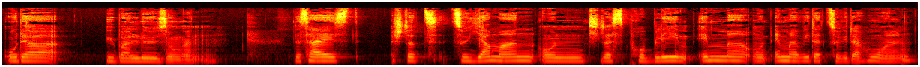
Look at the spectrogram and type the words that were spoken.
oder über Lösungen? Das heißt, statt zu jammern und das Problem immer und immer wieder zu wiederholen,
